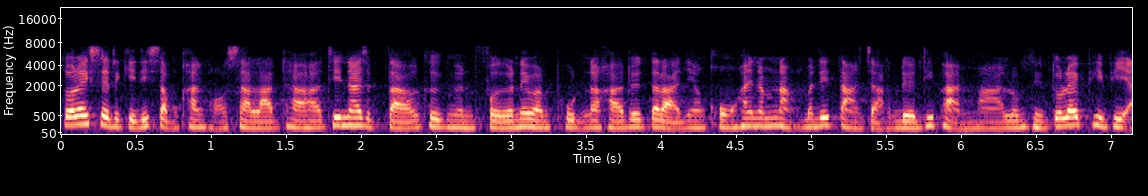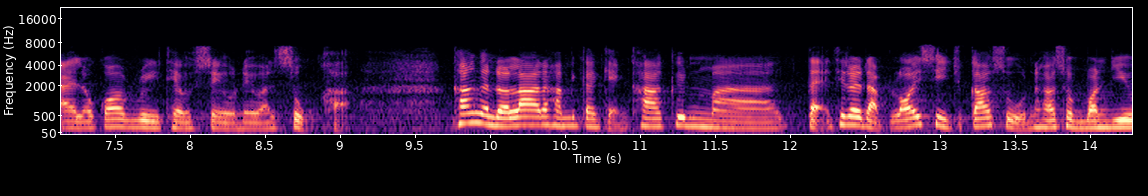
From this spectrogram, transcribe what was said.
ตัวเลขเศรษฐกิจที่สำคัญของสหรัฐนะคะที่น่าจับตาก็คือเงินเฟ้อในวันพุธนะคะ โดยตลาดยังคงให้น้ำหนักไม่ได้ต่างจากเดือนที่ผ่านมารวมถึงตัวเลข PPI แล้วก็ Retail Sale ในวันศุกร์ค่ะค่าเงินดอลลาร์นะคะมีการแข่งค่าขึ้นมาแตะที่ระดับ 104.90 นะคะ ส่วนบอลยู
